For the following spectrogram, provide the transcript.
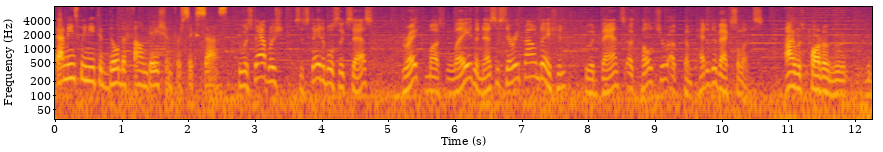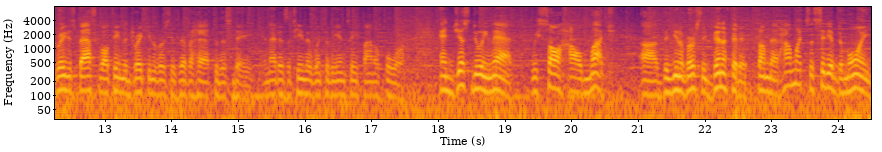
That means we need to build a foundation for success. To establish sustainable success, Drake must lay the necessary foundation to advance a culture of competitive excellence. I was part of the, the, greatest basketball team that Drake University has ever had to this day, and that is a team that went to the NCAA Final Four. And just doing that, we saw how much uh, the university benefited from that, how much the city of Des Moines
